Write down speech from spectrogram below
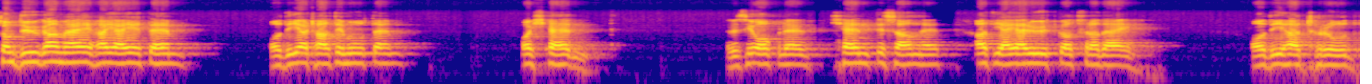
som du ga meg, har jeg gitt dem, og de har tatt imot dem og kjent, det vil si opplevd, kjent i sannhet, at jeg er utgått fra deg og de har trodd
